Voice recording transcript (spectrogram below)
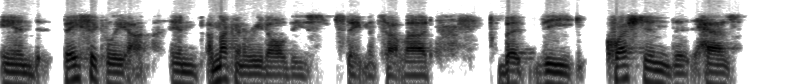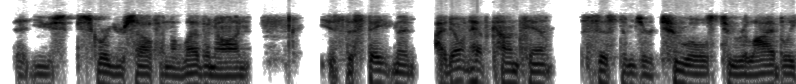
And basically, uh, and I'm not going to read all these statements out loud, but the question that has that you scored yourself an 11 on is the statement I don't have content systems or tools to reliably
